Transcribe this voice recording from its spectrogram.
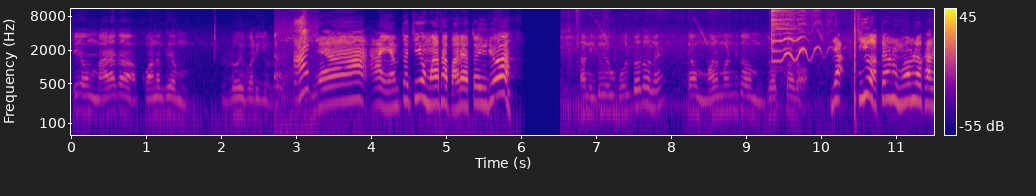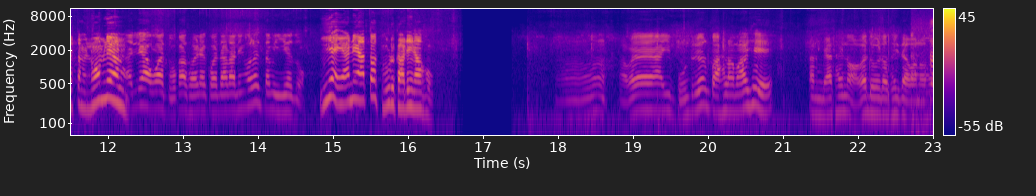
તે આમ મારા તો કોનથી આમ લોહી પડી ગયું આ? એમ તો ચિયો માથા ભારે હતો હીરો. અને એ તો એવું બોલતો હતો ને તે આમ મણની તો આમ જોખતો હતો. યા ચિયો હતો એનું નોમ લો ખાલી તમે નોમ લેવાનું હોય ધોકા થોડે કોઈ દાડા નહીં વળે તમે અહીંયા જો. અહીંયા એને આ તો ધૂળ કાઢી નાખો. હવે આ ઈ ભૂંડ રહ્યો ને પાહલામાં આવશે. અને મેઠાઈનો હવે દોરડો થઈ જવાનો છે.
